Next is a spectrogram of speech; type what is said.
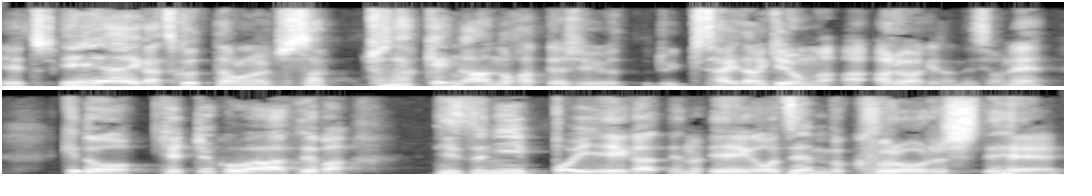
えっ、と、AI が作ったものに著作著作権があるのかっていう最大の議論がああるわけなんですよね。けど、結局は、例えば、ディズニーっぽい映画、あの映画を全部クロールして、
